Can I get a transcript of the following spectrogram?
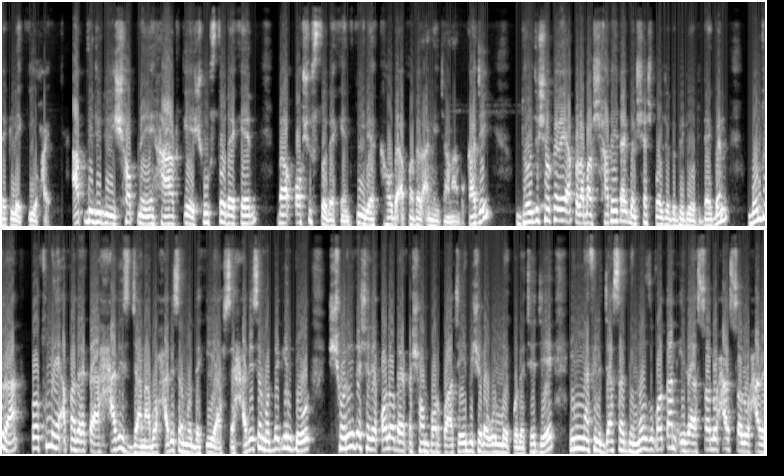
দেখলে কি হয়। আপনি যদি স্বপ্নে হার্টকে সুস্থ দেখেন বা অসুস্থ দেখেন, কি ব্যাখ্যা হবে আপনাদের আমি জানাব। কাজেই ধৈর্য সহকারে আপনারা আমার সাথেই থাকবেন। শেষ পর্যন্ত ভিডিওটি দেখবেন। বন্ধুরা প্রথমে আপনাদের একটা হাদিস জানাব। হাদিসের মধ্যে কি আসছে? হাদিসের মধ্যে কিন্তু শরীরের সাথে কলবের একটা সম্পর্ক আছে, এই বিষয়টা উল্লেখ করেছে যে ইন্নাফিল জাসাদি মুজগতান ইদা সলুহা, সলুহাল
